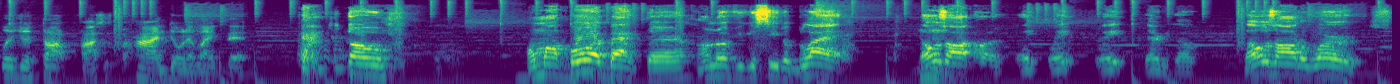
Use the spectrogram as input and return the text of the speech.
was your thought process behind doing it like that? So on my board back there, I don't know if you can see the black. Those Mm-hmm. are oh, wait, wait, wait. There we go. Those are the words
